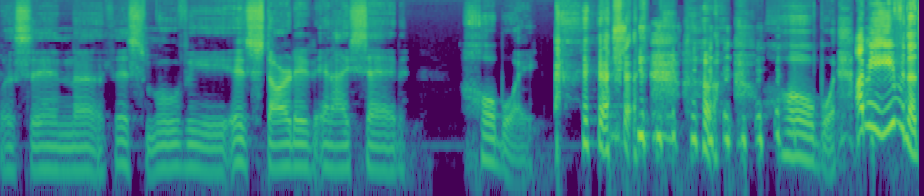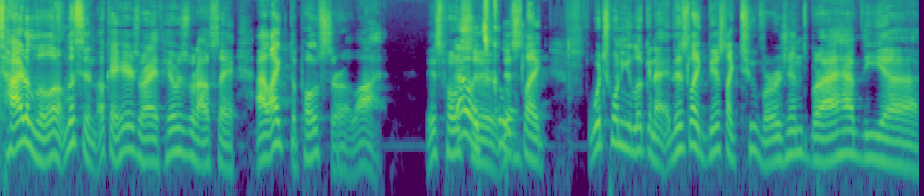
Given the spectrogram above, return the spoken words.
Listen, uh, this movie it started, and I said, "Oh boy." oh boy! I mean, even the title alone. Listen, okay. Here's what I here's what I'll say. I like the poster a lot. This poster, Oh, cool. this like, which one are you looking at? There's like there's like two versions, but I have the uh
